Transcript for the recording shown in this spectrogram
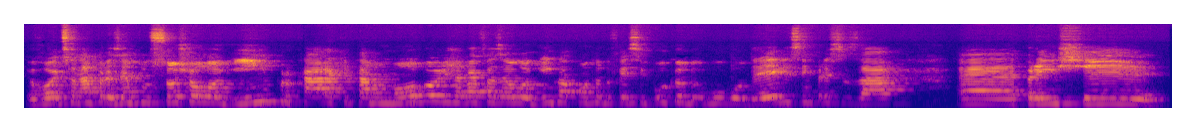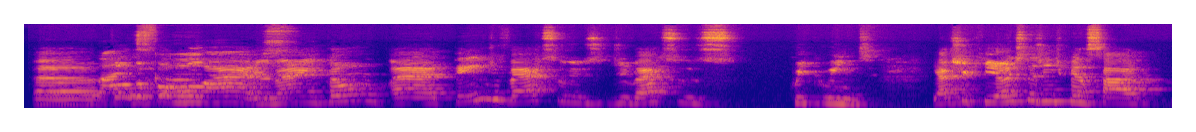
eu vou adicionar, por exemplo, o social login para o cara que está no mobile, ele já vai fazer o login com a conta do Facebook ou do Google dele, sem precisar é, preencher é, todo o formulário, né? Então, é, tem diversos, diversos quick wins. E acho que antes da gente pensar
